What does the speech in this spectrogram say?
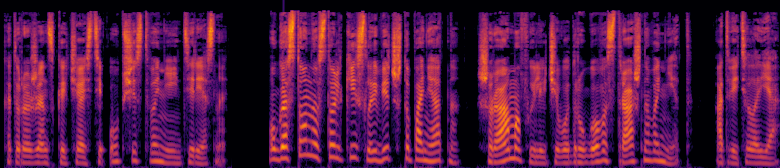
которые женской части общества не интересны. «У Гастона столь кислый вид, что понятно. Шрамов или чего другого страшного нет», — ответила я.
